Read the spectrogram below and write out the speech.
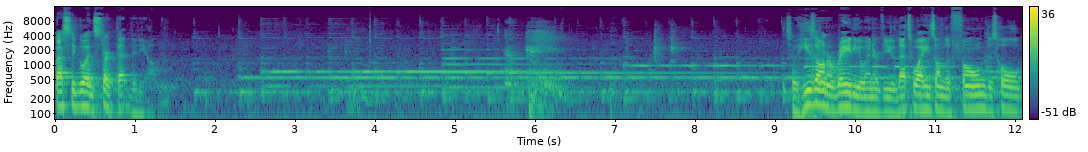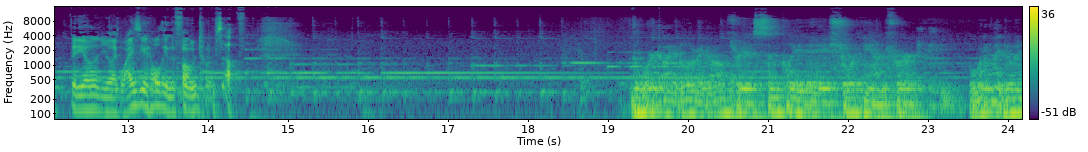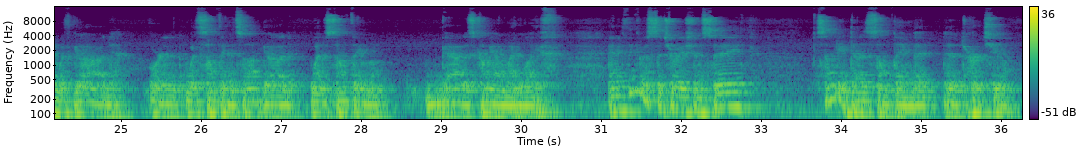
Wesley, go ahead and start that video. So he's on a radio interview. That's why he's on the phone this whole video. You're like, why is he holding the phone to himself? The word idol or idolatry is simply a shorthand for what am I doing with God or with something that's not God when something bad is coming out of my life. And you think of a situation, say, somebody does something that, that hurts you.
